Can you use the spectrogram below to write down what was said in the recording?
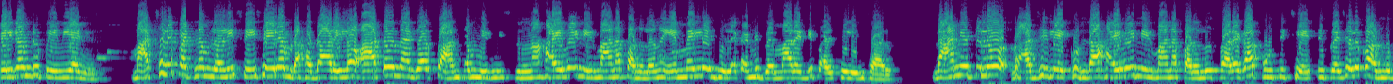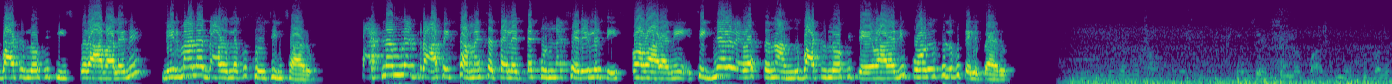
Welcome to PVR news. మాచలపట్నంలోని శ్రీశైలం రహదారిలో ఆటో నగర్ ప్రాంతం నిర్మిస్తున్న హైవే నిర్మాణ పనులను ఎమ్మెల్యే జులకండి బ్రహ్మారెడ్డి పరిశీలించారు. నాణ్యతలో రాజీ లేకుండా హైవే నిర్మాణ పనులు త్వరగా పూర్తి చేసి ప్రజలకు అందుబాటులోకి తీసుకురావాలని నిర్మాణదారులకు సూచించారు. పట్నంలో ట్రాఫిక్ సమస్య తలెత్తకుండా చర్యలు తీసుకోవాలని సిగ్నల్ వ్యవస్థను అందుబాటులోకి తేవాలని పోలీసులకు తెలిపారు. సెక్షన్లో పార్కింగ్ ఎక్కువ బలం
